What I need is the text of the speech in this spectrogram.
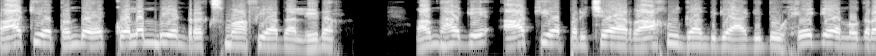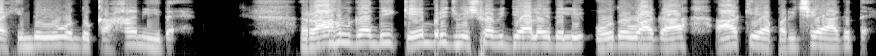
ಆಕೆಯ ತಂದೆ ಕೊಲಂಬಿಯನ್ ಡ್ರಗ್ಸ್ ಮಾಫಿಯಾದ ಲೀಡರ್. ಅಂದಹಾಗೆ ಆಕೆಯ ಪರಿಚಯ ರಾಹುಲ್ ಗಾಂಧಿಗೆ ಆಗಿದ್ದು ಹೇಗೆ ಅನ್ನೋದರ ಹಿಂದೆಯೂ ಒಂದು ಕಹಾನಿ ಇದೆ. ರಾಹುಲ್ ಗಾಂಧಿ ಕೇಂಬ್ರಿಡ್ಜ್ ವಿಶ್ವವಿದ್ಯಾಲಯದಲ್ಲಿ ಓದುವಾಗ ಆಕೆಯ ಪರಿಚಯ ಆಗುತ್ತೆ.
